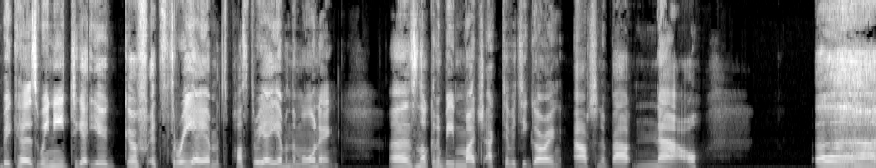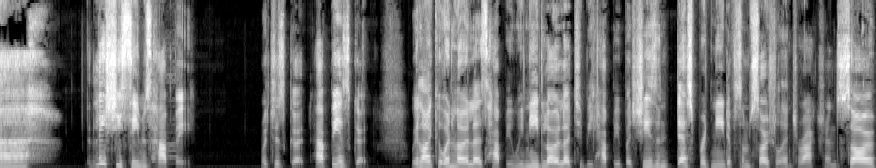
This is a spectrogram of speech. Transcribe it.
because we need to get you. Goof, it's 3 a.m. It's past 3 a.m. in the morning. Uh, there's not going to be much activity going out and about now. Uh, at least she seems happy, which is good. Happy is good. We like it when Lola is happy. We need Lola to be happy, but she's in desperate need of some social interaction. So,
